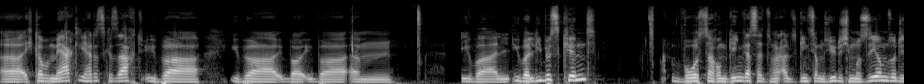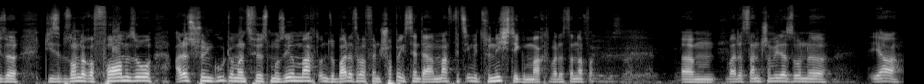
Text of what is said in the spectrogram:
äh, ich glaube, Merkel hat es gesagt über, über, über, über, ähm, über, über Liebeskind wo es darum ging, dass halt, also ging es ums jüdische Museum, so diese, diese besondere Form, so, alles schön gut, wenn man es fürs Museum macht und sobald es aber für ein Shoppingcenter macht, wird es irgendwie zunichte gemacht, weil das dann auf, ähm, weil das dann schon wieder so eine, ja,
